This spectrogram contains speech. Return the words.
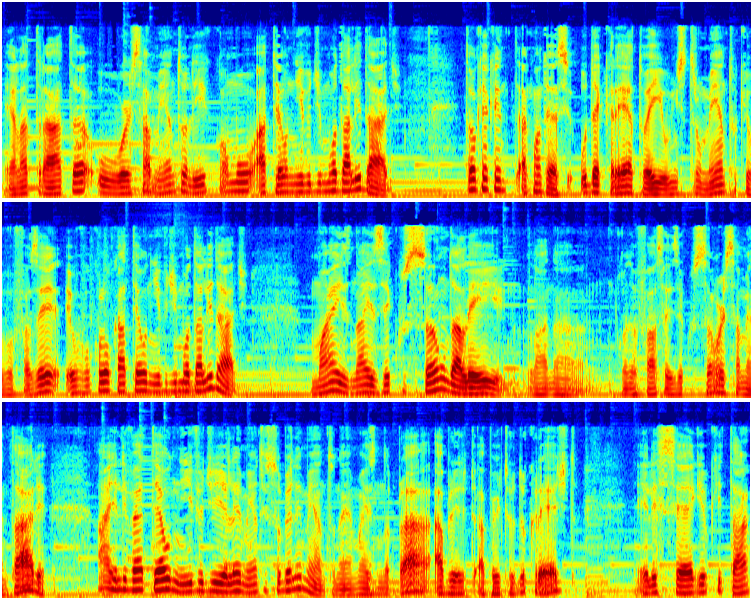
ela trata o orçamento ali como até o nível de modalidade. Então o que, é que acontece? O decreto aí, o instrumento que eu vou fazer, eu vou colocar até o nível de modalidade. Mas na execução da lei, lá na, quando eu faço a execução orçamentária, aí ele vai até o nível de elemento e subelemento, né? Mas para abertura do crédito, ele segue o que está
